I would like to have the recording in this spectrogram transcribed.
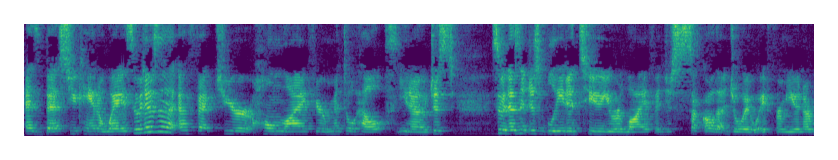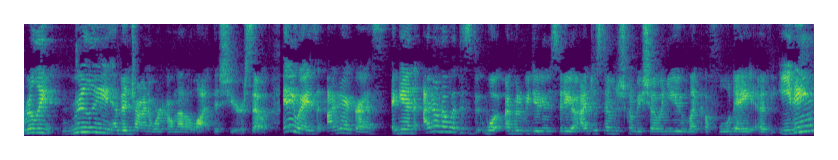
as best you can away so it doesn't affect your home life, your mental health, you know, just so it doesn't just bleed into your life and just suck all that joy away from you. And I really, really have been trying to work on that a lot this year. So anyways, I digress. Again, I don't know what this, what I'm going to be doing in this video. I just know I'm just going to be showing you like a full day of eating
